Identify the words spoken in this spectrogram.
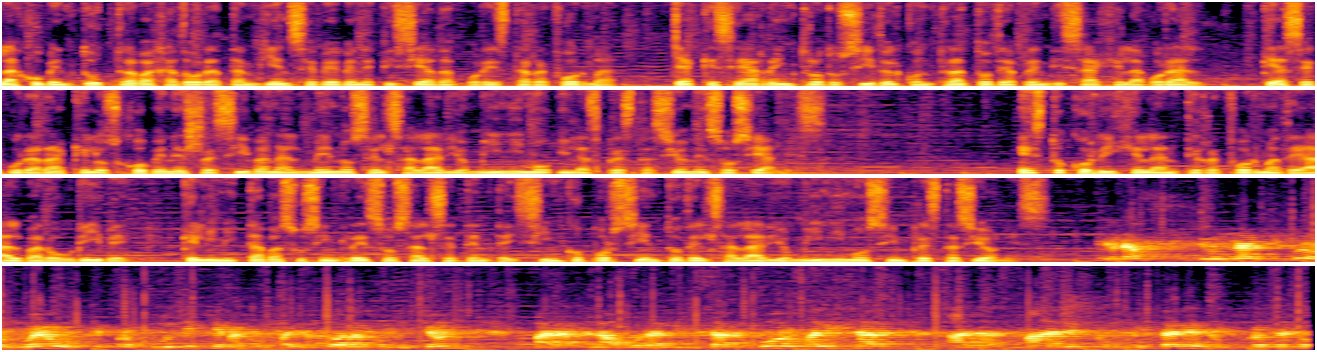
La juventud trabajadora también se ve beneficiada por esta reforma, ya que se ha reintroducido el contrato de aprendizaje laboral, que asegurará que los jóvenes reciban al menos el salario mínimo y las prestaciones sociales. Esto corrige la antireforma de Álvaro Uribe, que limitaba sus ingresos al 75% del salario mínimo sin prestaciones. un artículo nuevo que propuse y que me acompañó toda la comisión para laboralizar, formalizar a las madres comunitarias en un proceso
